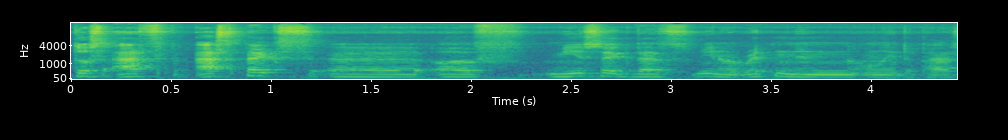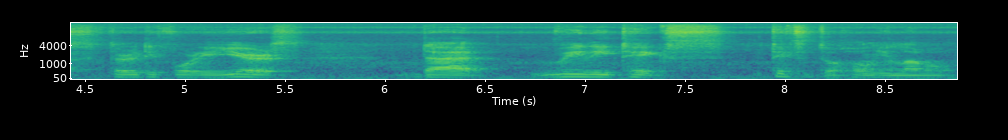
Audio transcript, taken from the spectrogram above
those as- aspects uh, of music that's you know written in only the past 30 40 years that really takes takes it to a whole new level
